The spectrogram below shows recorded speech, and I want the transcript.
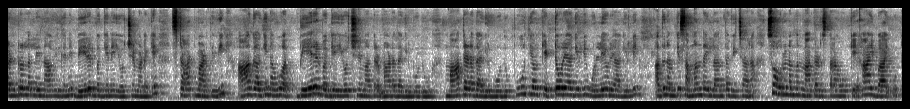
ಕಂಟ್ರೋಲಲ್ಲೇ ನಾವಿಲ್ದೇ ಬೇರೆಯವ್ರ ಬಗ್ಗೆನೇ ಯೋಚನೆ ಮಾಡೋಕ್ಕೆ ಸ್ಟಾರ್ಟ್ ಮಾಡ್ತೀವಿ. ಹಾಗಾಗಿ ನಾವು ಅದು ಬೇರೆಯವ್ರ ಬಗ್ಗೆ ಯೋಚನೆ ಮಾತಾಡ ಮಾಡೋದಾಗಿರ್ಬೋದು, ಮಾತಾಡೋದಾಗಿರ್ಬೋದು, ಪೂರ್ತಿ ಅವ್ರು ಕೆಟ್ಟವರೇ ಆಗಿರಲಿ, ಒಳ್ಳೆಯವರೇ ಆಗಿರಲಿ, ಅದು ನಮಗೆ ಸಂಬಂಧ ಇಲ್ಲ ಅಂತ ವಿಚಾರ. ಸೊ ಅವರು ನಮ್ಮನ್ನು ಮಾತಾಡಿಸ್ತಾರ, ಓಕೆ, ಹಾಯ್, ಬಾಯ್, ಊಟ,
